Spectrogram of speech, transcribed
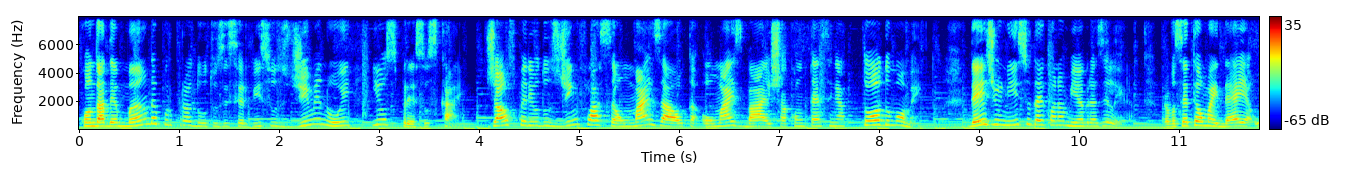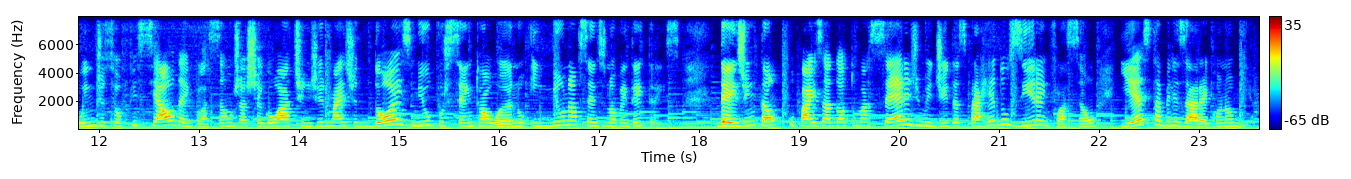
quando a demanda por produtos e serviços diminui e os preços caem. Já os períodos de inflação mais alta ou mais baixa acontecem a todo momento, desde o início da economia brasileira. Para você ter uma ideia, o índice oficial da inflação já chegou a atingir mais de 2 mil por cento ao ano em 1993. Desde então, o país adota uma série de medidas para reduzir a inflação e estabilizar a economia.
